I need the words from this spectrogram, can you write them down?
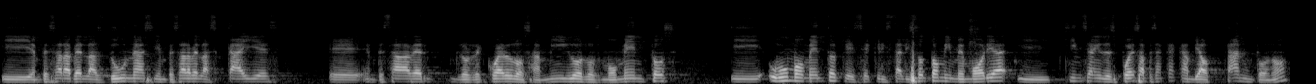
y empezar a ver las dunas y empezar a ver las calles, eh, empezar a ver los recuerdos, los amigos, los momentos. Y hubo un momento que se cristalizó toda mi memoria y 15 años después, a pesar que ha cambiado tanto, ¿no?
